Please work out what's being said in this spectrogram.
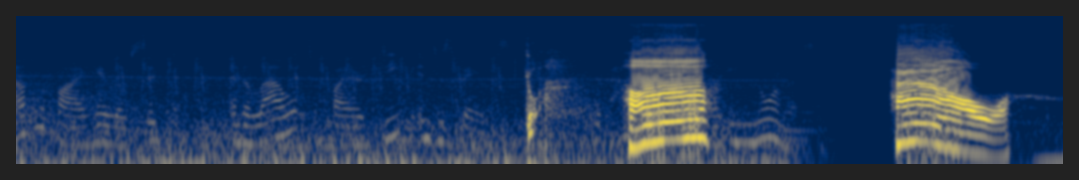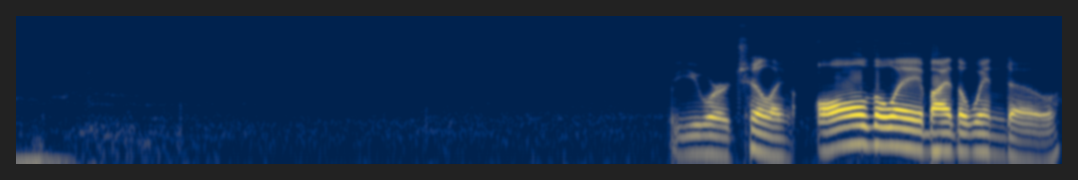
amplify Halo's signal and allow it to fire deep into space. Huh? enormous. How? You were chilling all the way by the window.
